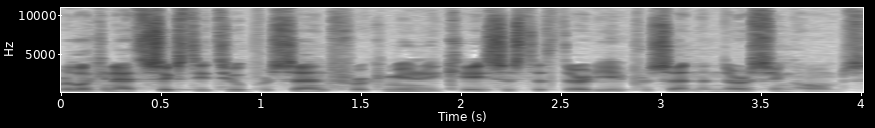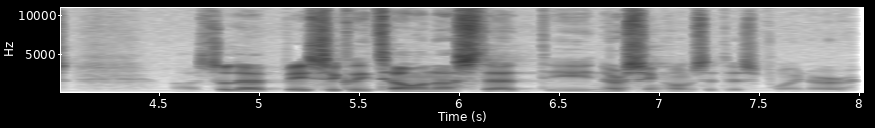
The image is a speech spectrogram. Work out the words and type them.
we're looking at 62% for community cases to 38% in the nursing homes. Uh, So that basically telling us that the nursing homes at this point are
